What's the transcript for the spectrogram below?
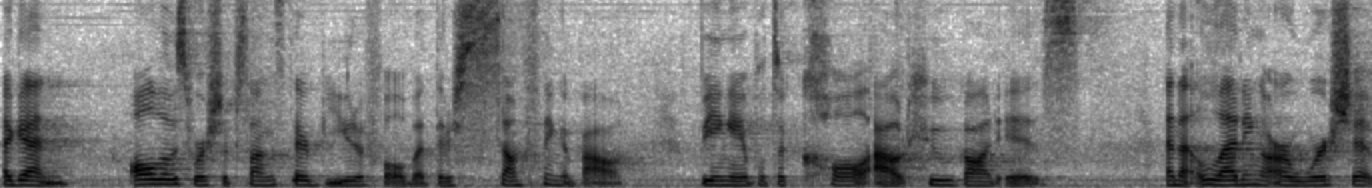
Again, all those worship songs, they're beautiful, but there's something about being able to call out who God is and letting our worship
